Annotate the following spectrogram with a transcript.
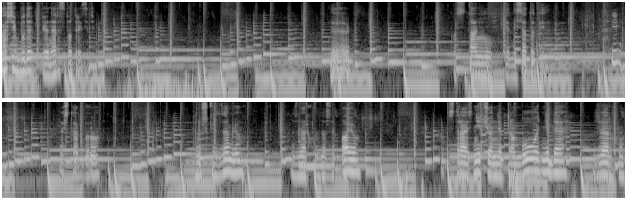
Перший буде Піонер 130. Так. Останній 51. І ось так беру трошки землю, зверху засипаю. Стараюсь нічого не втрамбовувати ніде зверху.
